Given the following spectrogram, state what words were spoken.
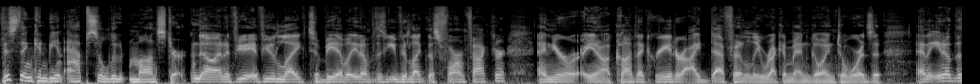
this thing can be an absolute monster. No, and if you if you like to be able, you know, if, this, if you like this form factor and you're you know a content creator, I definitely recommend going towards it. And you know the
